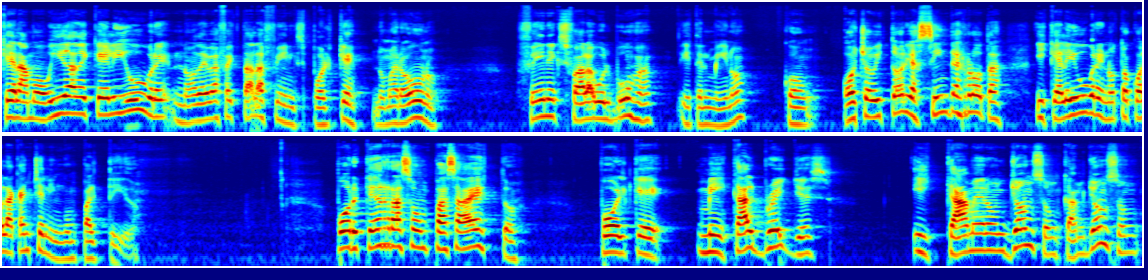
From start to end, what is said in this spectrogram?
que la movida de Kelly Ubre no debe afectar a Phoenix. ¿Por qué? Número uno, Phoenix fue a la burbuja y terminó con 8 victorias sin derrota y Kelly Ubre no tocó la cancha en ningún partido. ¿Por qué razón pasa esto? Porque Michael Bridges y Cameron Johnson, Cam Johnson,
